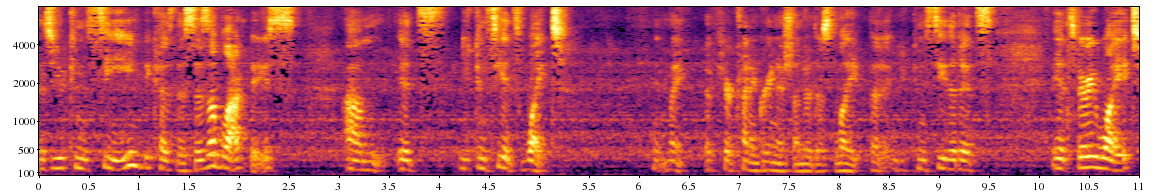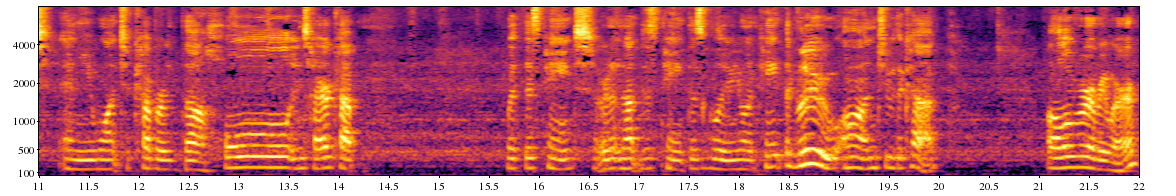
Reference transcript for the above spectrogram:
As you can see, because this is a black base, um, it's you can see it's white it might appear kind of greenish under this light, but you can see that it's it's very white and you want to cover the whole entire cup with this paint, or not this paint, this glue. You want to paint the glue onto the cup all over everywhere,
